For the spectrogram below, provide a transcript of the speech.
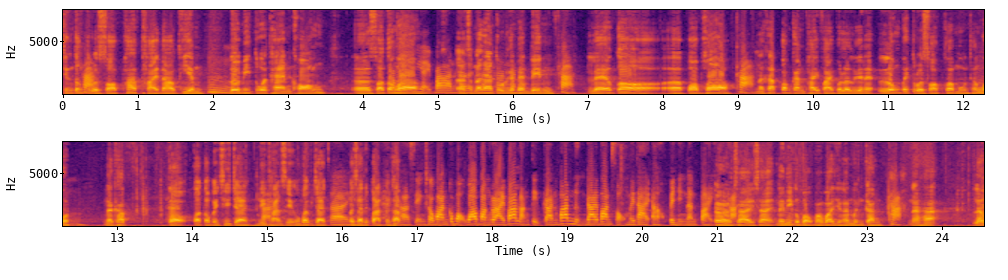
จึงต้องค่ะตรวจสอบภาพถ่ายดาวเทียม โดยมีตัวแทนของเอ่อสตงกำนันผู้ใหญ่บ้านเอ่อค่ะสำนักงานตรวจเงินแผ่นดิน ค่ะแล้วก็เอ่อปอพค่ะ นะครับป้องกันภัยฝ่ายพลเรือนเนี่ยลงไปตรวจสอบข้อมูลทั้งหมดนะครับ ก็ก็ต้องไปชี้แจงนี่ฐานเสียงของพรรคประชาใช่ประชาธิปัตย์นะครับค่ะเสียงชาวบ้านก็บอกว่าบางรายบ้านหลังติดกันบ้านหนึ่งได้บ้านสองไม่ได้อ้าวเป็นอย่างนั้นไปเออค่ะใช่ใช่ในนี้ก็บอกมาว่าอย่างนั้นเหมือนกันค่ะ นะฮะแล้ว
